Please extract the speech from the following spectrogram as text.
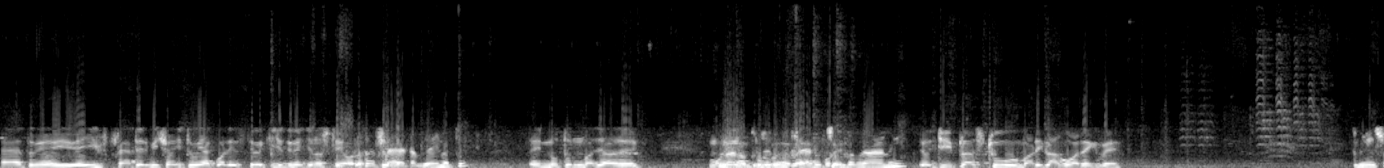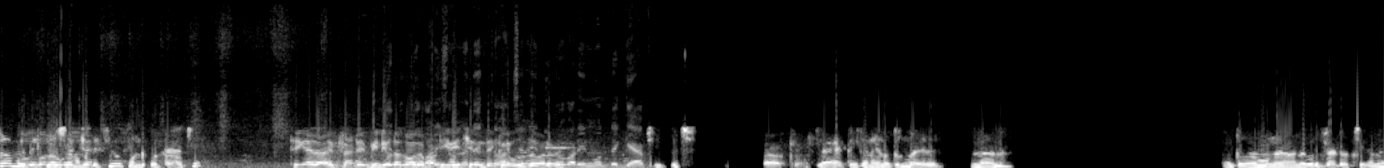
হ্যাঁ তুমি ওই এই ফ্ল্যাটের বিষয়ে তুমি একবার এসেছিলে কিছুদিনের জন্য স্টে অর্ডার ফ্ল্যাট আমি জানি না তো। এই নতুন বাজার। জি প্লাস টু বাড়ি লাগোয়া দেখবে। তুমি এসো আমি দেখি কোন কোথায় আছে। ঠিক আছে আমি ফ্ল্যাটের ভিডিওটা তোমাকে পাঠিয়ে দিচ্ছি দেখলে বুঝতে পারবে। বাড়ির মধ্যে গ্যাপ ওকে ফ্ল্যাট এখানে নতুন বাইরে না না। তো মনে হয় না কোনো ফ্ল্যাট হচ্ছে এখানে?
